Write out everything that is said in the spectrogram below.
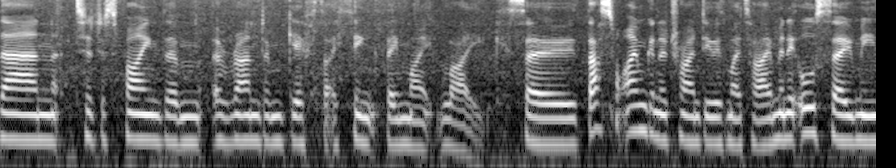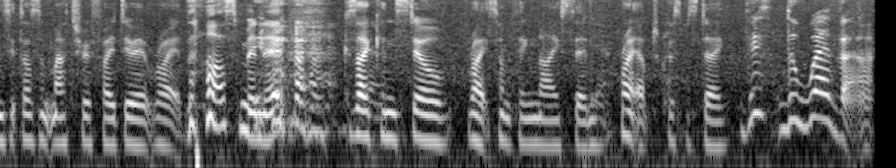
than to just find them a random gift that I think they might like. So that's what I'm going to try and do with my time. And it also means it doesn't matter if I do it right at the last minute because I can still write something nice in yeah. right up to Christmas Day. This, the weather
